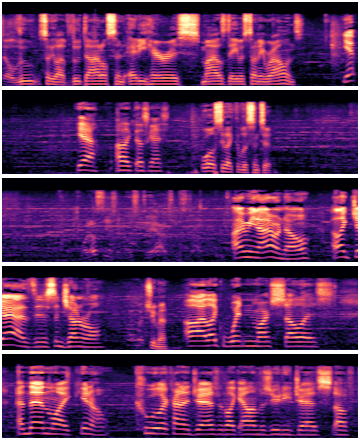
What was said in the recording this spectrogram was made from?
So, Lou, so you have Lou Donaldson, Eddie Harris, Miles Davis, Sonny Rollins. Yep. Yeah, I like those guys. Who else do you like to listen to? What else? I mean, I don't know. I like jazz just in general. How about you, man? Uh, I like Wynton Marsalis, and then like you know, cooler kind of jazz with like Allen Vizzutti jazz stuff.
